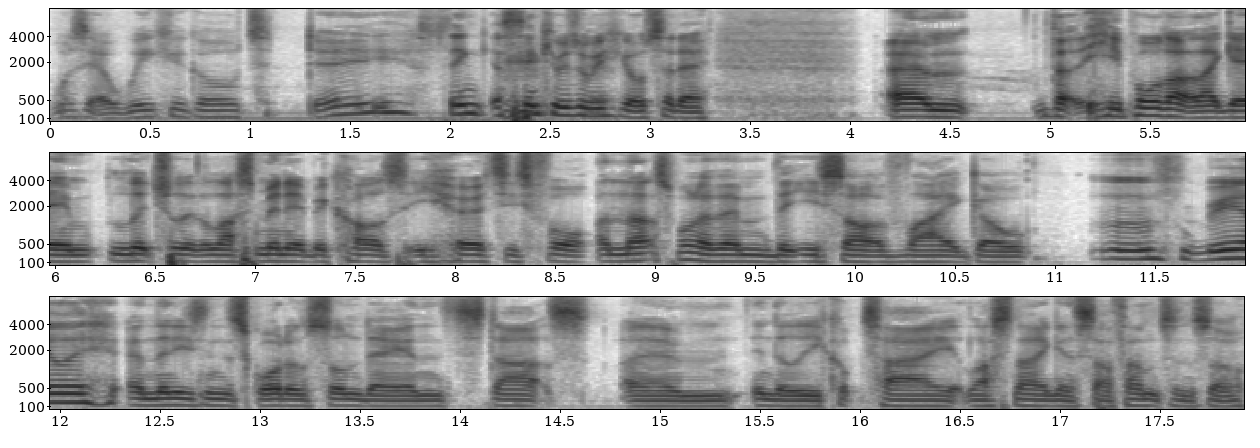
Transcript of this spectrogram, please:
was it a week ago today? I think I think it was a week ago today. Um, that he pulled out of that game literally at the last minute because he hurt his foot, and that's one of them that you sort of like go, mm, really? And then he's in the squad on Sunday and starts um, in the League Cup tie last night against Southampton. So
